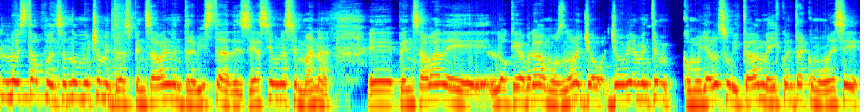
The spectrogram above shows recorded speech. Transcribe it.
lo he estado pensando mucho mientras pensaba en la entrevista desde hace una semana. Eh, pensaba de lo que hablábamos, ¿no? Yo, yo obviamente, como ya los ubicaba, me di cuenta como ese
